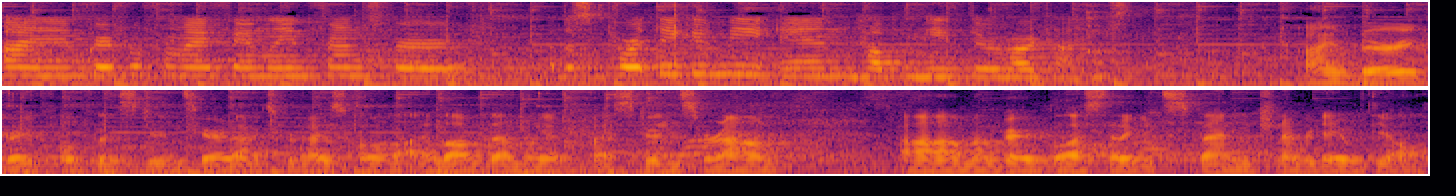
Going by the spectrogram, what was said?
I am grateful for my family and friends for the support they give me and helping me through hard times. I am very grateful for the students here at Oxford High School. I love them. We have the best students around. Um, I'm very blessed that I get to spend each and every day with y'all.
